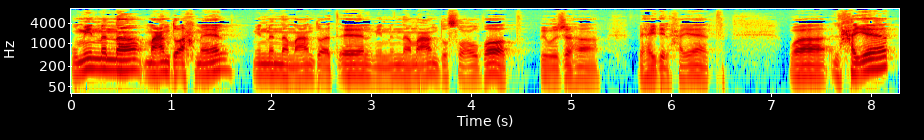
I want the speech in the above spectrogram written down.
ومين منا ما عنده أحمال؟ مين منا ما عنده أتقال؟ مين منا ما عنده صعوبات بوجهها بهيدي الحياة؟ والحياة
